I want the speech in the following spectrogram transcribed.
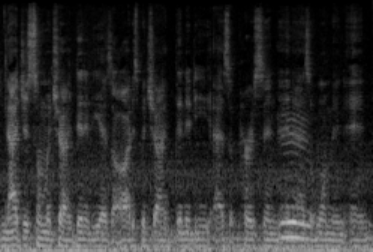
not just so much your identity as an artist, but your identity as a person mm. and as a woman. And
